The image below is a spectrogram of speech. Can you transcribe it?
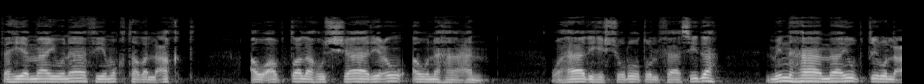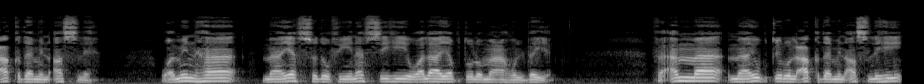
فهي ما ينافي مقتضى العقد. أو أبطله الشارع أو نهى عنه. وهذه الشروط الفاسدة منها ما يبطل العقد من أصله ومنها ما يفسد في نفسه ولا يبطل معه البيع. فأما ما يبطل العقد من أصله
